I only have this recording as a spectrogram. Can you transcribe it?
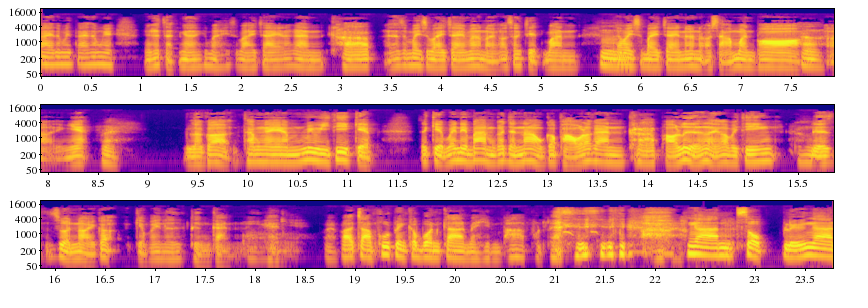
ตายทำไมตายทำไงงั้นก็จัดงานขึ้นมาให้สบายใจแล้วกันครับถ้าจะไม่สบายใจมากหน่อยก็เอาสักเจ็ดวันอืมถ้าไม่สบายใจน้อยหน่อยเอาสามวันพออ่าอ่าอย่างเงี้ย right แล้วก็ทำไงอะมันไม่มีที่เก็บ จะเก็บไว้ในบ้านมันก็จะเน่าก็เผาแล้วกันครับเผาเหลือเท่าไหร่ก็เอาไปทิ้งอืมเหลือส่วนหน่อยก็เก็บไว้ระลึกถึงกันแค่นี้ พระอาจารย์พูดเป็นกระบวนการมาเห็นภาพหมดเลย งานศพหรืองาน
